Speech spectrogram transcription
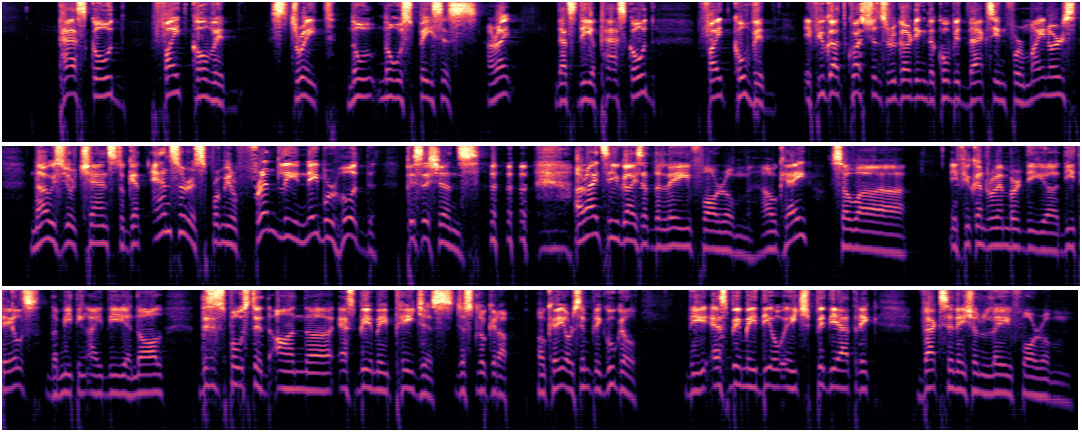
Passcode Fight COVID. Straight. No, no spaces. All right? That's the uh, passcode Fight COVID. If you got questions regarding the COVID vaccine for minors, now is your chance to get answers from your friendly neighborhood physicians. All right, see you guys at the Lay Forum. Okay, so uh, if you can remember the uh, details, the meeting ID and all, this is posted on uh, SBMA pages. Just look it up, okay, or simply Google the SBMA DOH Pediatric Vaccination Lay Forum.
